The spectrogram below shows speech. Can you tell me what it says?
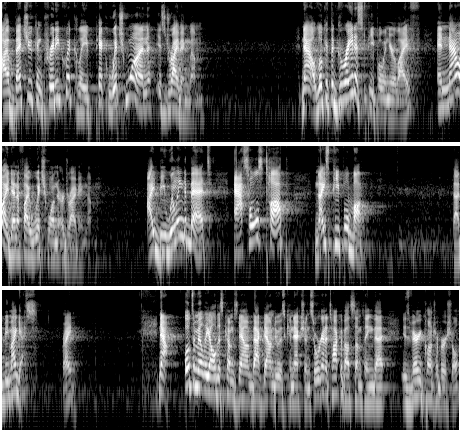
I'll bet you can pretty quickly pick which one is driving them. Now, look at the greatest people in your life and now identify which one are driving them. I'd be willing to bet assholes top, nice people bottom. That'd be my guess, right? Now, ultimately, all this comes down back down to his connection. So we're going to talk about something that is very controversial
